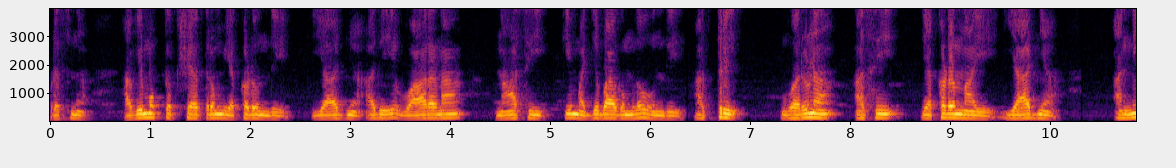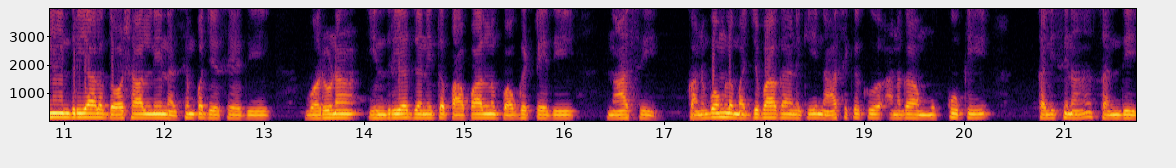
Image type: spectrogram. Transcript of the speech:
ప్రశ్న. అవిముక్త క్షేత్రం ఎక్కడుంది? యాజ్ఞ అది వారణ నాసికి మధ్య భాగంలో ఉంది. అత్రి. వరుణ అసి ఎక్కడున్నాయి? యాజ్ఞ అన్ని ఇంద్రియాల దోషాల్ని నశింపజేసేది వరుణ ఇంద్రియజనిత పాపాలను పోగొట్టేది నాసి. కనుబొమ్మల మధ్య భాగానికి నాసికకు అనగా ముక్కుకి కలిసిన సంధి.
